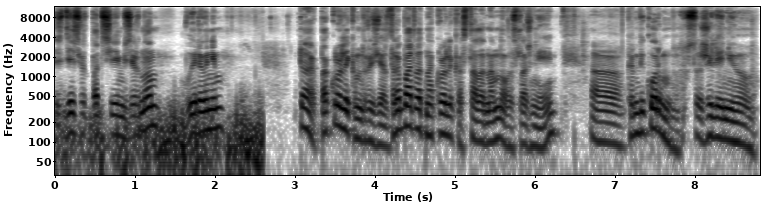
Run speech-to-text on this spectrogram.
Здесь вот подсеем зерном, выровняем. Так, по кроликам, друзья. Зарабатывать на кроликах стало намного сложнее. А, комбикорм, к сожалению,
